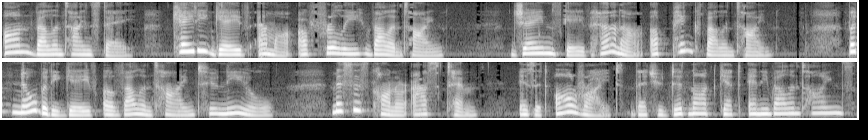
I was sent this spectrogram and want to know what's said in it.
On Valentine's Day, Katy gave Emma a frilly valentine. James gave Hannah a pink valentine. But nobody gave a valentine to Neil. Mrs. Connor asked him, Is it all right that you did not get any valentines?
